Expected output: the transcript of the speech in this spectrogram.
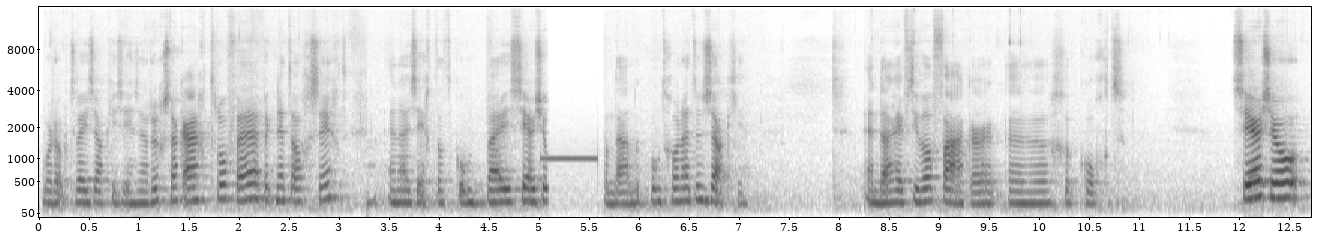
worden ook twee zakjes in zijn rugzak aangetroffen, heb ik net al gezegd. En hij zegt, dat komt bij Sergio vandaan. Dat komt gewoon uit een zakje. En daar heeft hij wel vaker gekocht. Sergio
